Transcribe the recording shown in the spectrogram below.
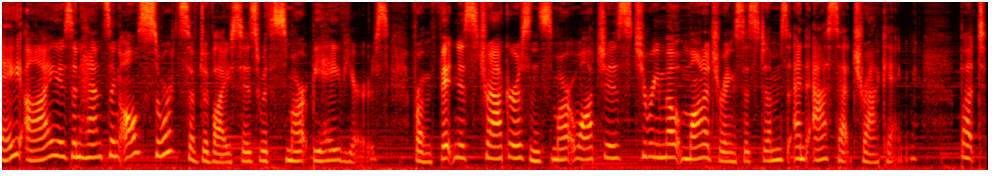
AI is enhancing all sorts of devices with smart behaviors, from fitness trackers and smartwatches to remote monitoring systems and asset tracking. But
